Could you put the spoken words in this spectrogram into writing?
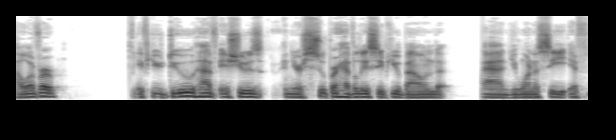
However, if you do have issues and you're super heavily CPU bound and you want to see if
